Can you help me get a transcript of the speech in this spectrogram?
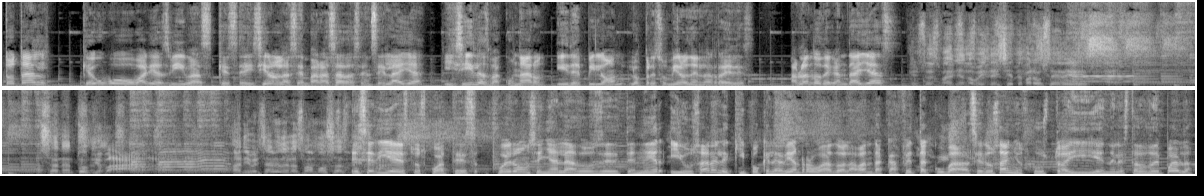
Total, que hubo varias vivas que se hicieron las embarazadas en Celaya y sí las vacunaron y de pilón lo presumieron en las redes. Hablando de gandallas. Eso es Maña 97 para ustedes. San Antonio va. Aniversario de las famosas. Ese día estos cuates fueron señalados de detener y usar el equipo que le habían robado a la banda Café Tacuba hace dos años, justo ahí en el estado de Puebla.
